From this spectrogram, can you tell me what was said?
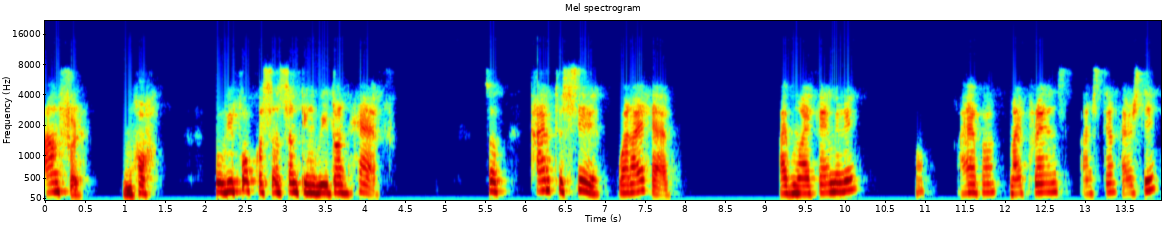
Answer more. But we focus on something we don't have. So time to see what I have. I have my family. I have uh, my friends. I'm still healthy.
